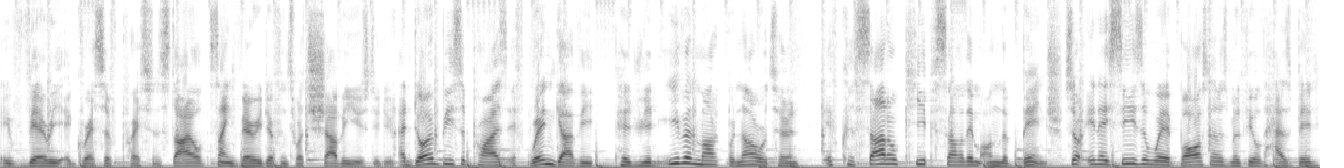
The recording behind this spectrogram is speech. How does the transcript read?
a very aggressive pressing style, something very different to what Xavi used to do. And don't be surprised if when Gavi, Pedri and even Marc Bernal return, if Casado keeps some of them on the bench. So in a season where Barcelona's midfield has been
